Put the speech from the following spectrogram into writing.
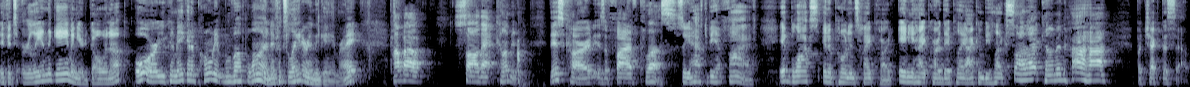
if it's early in the game and you're going up, or you can make an opponent move up one if it's later in the game, right? How about saw that coming? This card is a five plus, so you have to be at five. It blocks an opponent's hype card. Any hype card they play, I can be like, saw that coming, ha ha. But check this out.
